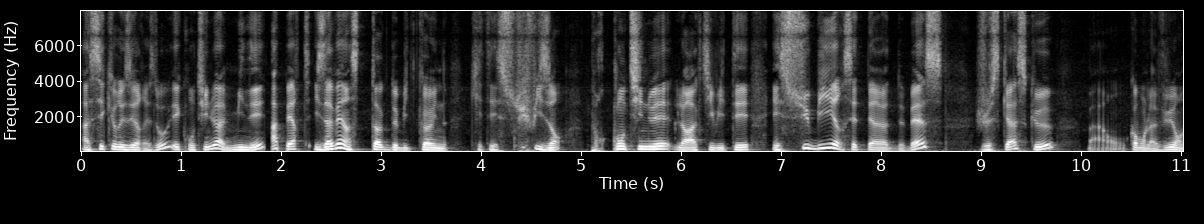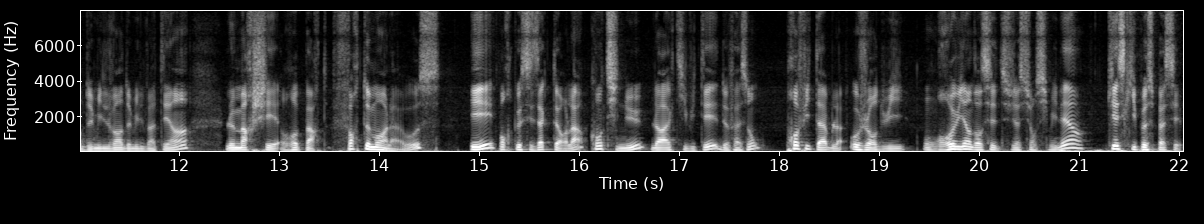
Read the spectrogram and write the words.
à sécuriser le réseau et continuer à miner à perte. Ils avaient un stock de Bitcoin qui était suffisant pour continuer leur activité et subir cette période de baisse jusqu'à ce que, bah, comme on l'a vu en 2020-2021, le marché reparte fortement à la hausse et pour que ces acteurs-là continuent leur activité de façon profitable. Aujourd'hui, on revient dans cette situation similaire. Qu'est-ce qui peut se passer?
